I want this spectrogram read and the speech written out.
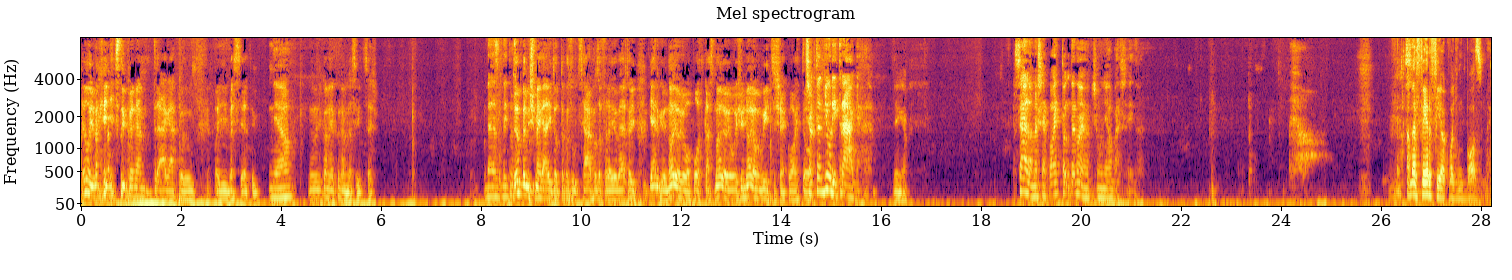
Jó, hogy megegyeztünk, hogy nem drágálkodunk, vagy így beszéltünk. Ja. De Mondjuk anélkül nem lesz vicces. De ez de itt most Többen is megállítottak az utcán hazafele jövelt, hogy Gergő, nagyon jó a podcast, nagyon jó, és hogy nagyon viccesek vagytok. csak te Gyuri trágál. Igen. Szellemesek vagytok, de nagyon csúnya a beszéd. Hát mert férfiak vagyunk, bazd meg.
